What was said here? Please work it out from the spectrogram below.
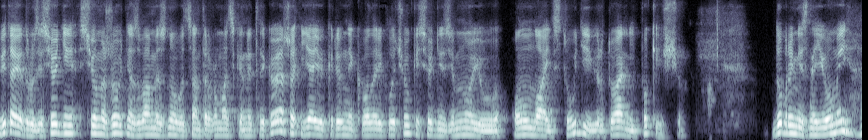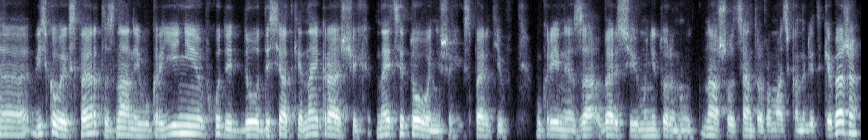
Вітаю, друзі! Сьогодні 7 жовтня. З вами знову центр громадської аналітики вежа. Я її керівник Валерій Клочок. І сьогодні зі мною онлайн студії віртуальній поки що. Добрий мій знайомий, е, військовий експерт, знаний в Україні, входить до десятки найкращих, найцитованіших експертів України за версією моніторингу нашого центру громадської аналітики вежа.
